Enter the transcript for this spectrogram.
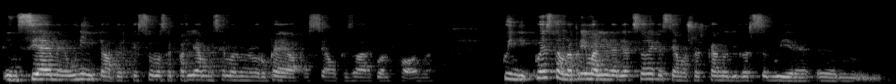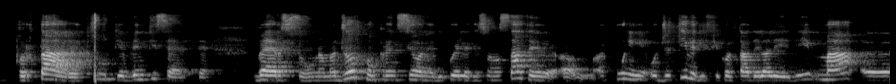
insieme, unita, perché solo se parliamo insieme all'Unione Europea possiamo pesare qualcosa. Quindi questa è una prima linea di azione che stiamo cercando di perseguire, ehm, portare tutti e 27 verso una maggior comprensione di quelle che sono state uh, alcune oggettive difficoltà della Lady, ma uh,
